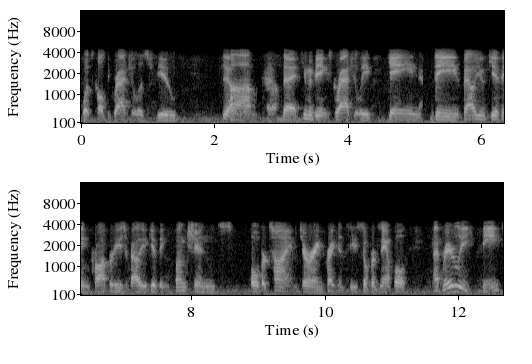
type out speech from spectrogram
what's called the gradualist view, Yeah. um, that human beings gradually gain the value giving properties or value giving functions over time during pregnancy. So, for example, I rarely meet,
